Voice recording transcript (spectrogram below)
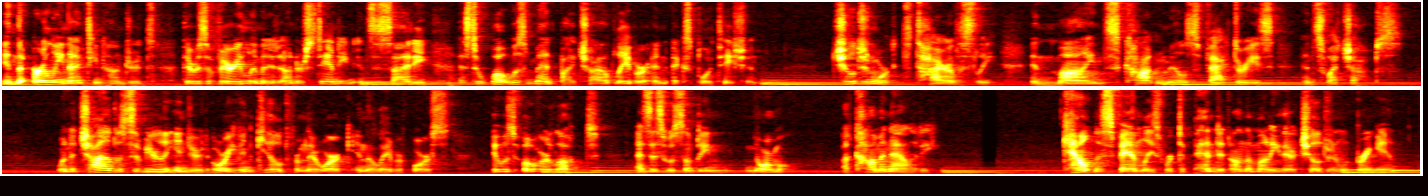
In the early 1900s, there was a very limited understanding in society as to what was meant by child labor and exploitation. Children worked tirelessly in mines, cotton mills, factories, and sweatshops. When a child was severely injured or even killed from their work in the labor force, it was overlooked as this was something normal, a commonality. Countless families were dependent on the money their children would bring in.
